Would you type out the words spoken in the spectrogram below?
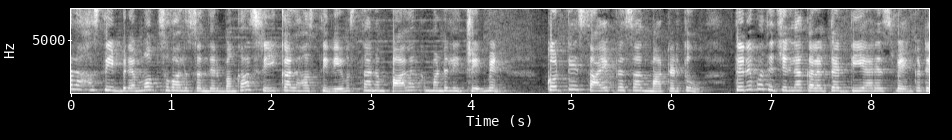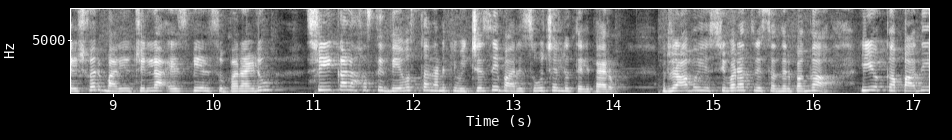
శ్రీకాళహస్తి బ్రహ్మోత్సవాల సందర్భంగా శ్రీకాళహస్తి దేవస్థానం పాలక మండలి చైర్మన్ కొట్టే సాయి ప్రసాద్ మాట్లాడుతూ తిరుపతి జిల్లా కలెక్టర్ డిఆర్ఎస్ వెంకటేశ్వర్ మరియు జిల్లా ఎస్పీఎల్ సుబ్బరాయుడు శ్రీకాళహస్తి దేవస్థానానికి విచ్చేసి వారి సూచనలు తెలిపారు. రాబోయే శివరాత్రి సందర్భంగా ఈ యొక్క పది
